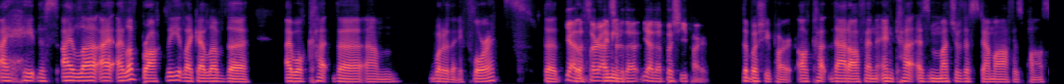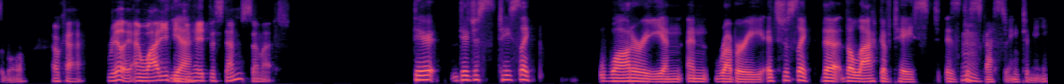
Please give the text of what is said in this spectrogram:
I hate this. I love I, I love broccoli. Like I love the I will cut the um what are they? Florets? The Yeah, the, florets I mean the yeah the bushy part. the bushy part. I'll cut that off and and cut as much of the stem off as possible. Okay, Really? And why do you think Yeah. you hate the stems so much? they're they just taste like watery and and rubbery it's just like the the lack of taste is Hmm. disgusting to me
